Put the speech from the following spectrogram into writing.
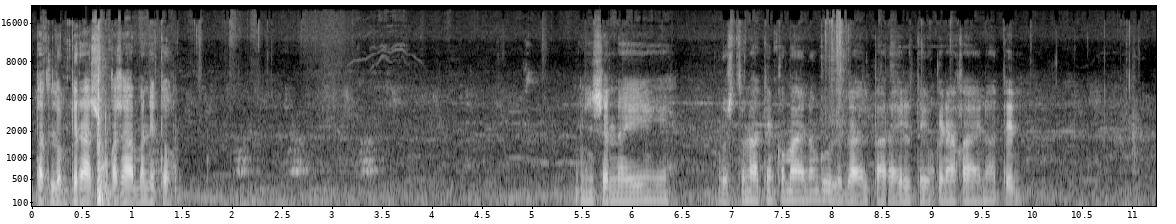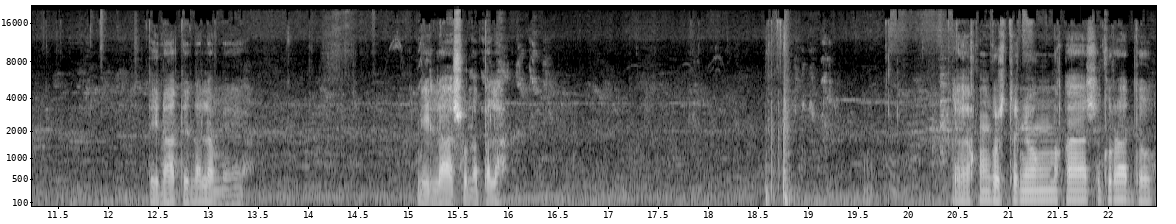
tatlong pirasong kasama nito. Minsan ay gusto natin kumain ng gulay dahil para healthy yung kinakain natin. Hindi natin alam eh. May laso na pala. Kaya kung gusto nyong makasigurado,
